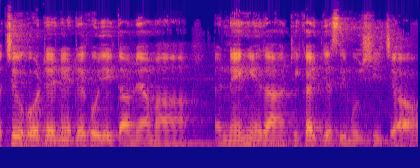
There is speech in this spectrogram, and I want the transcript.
အချို့ဟိုတယ်နှင့်ဒက်ခိုရိပ်သာများမှာအနည်းငယ်သာထိခိုက်ပျက်စီးမှုရှိကြောင်း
